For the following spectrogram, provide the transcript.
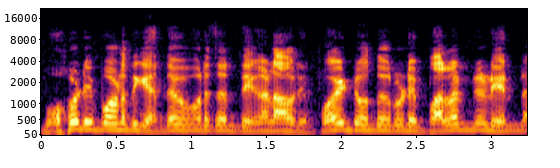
மோடி போனதுக்கு எந்த விமர்சனத்தையும் ஆனால் அவர் போயிட்டு வந்தவருடைய பலன்கள் என்ன?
